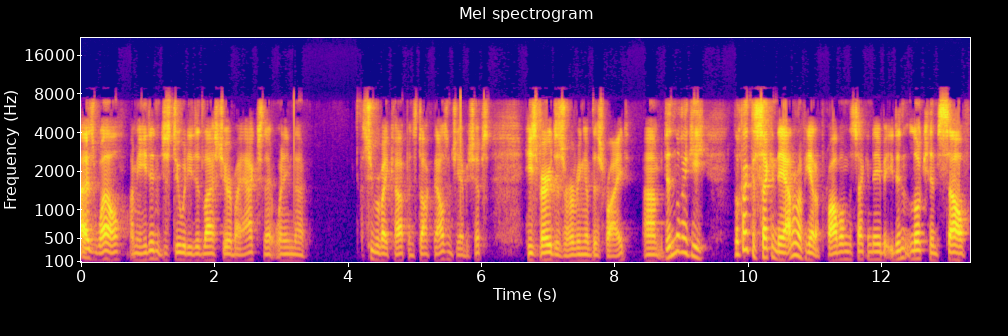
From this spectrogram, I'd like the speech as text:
as well. I mean, he didn't just do what he did last year by accident, winning the Superbike Cup and Stock Thousand championships. He's very deserving of this ride. Um, it didn't look like he looked like the second day. I don't know if he had a problem the second day, but he didn't look himself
